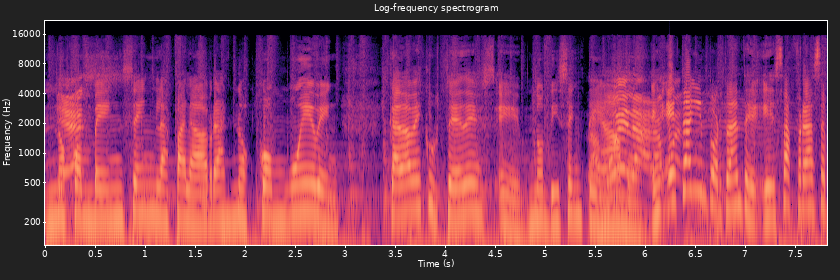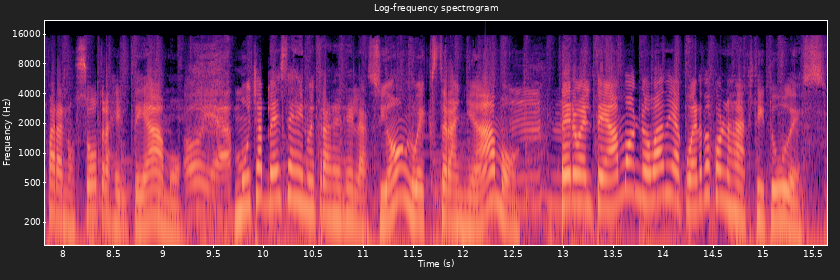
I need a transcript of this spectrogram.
nos Yes. convencen las palabras, nos conmueven. Cada vez que ustedes eh, nos dicen te La amo. es, es tan importante esa frase para nosotras, el te amo. Oh, yeah. Muchas veces en nuestra relación lo extrañamos, pero el te amo no va de acuerdo con las actitudes.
